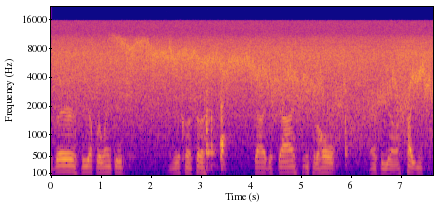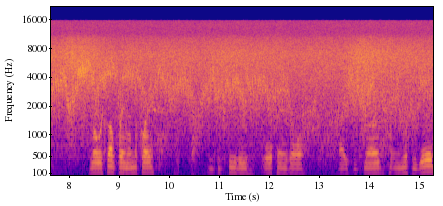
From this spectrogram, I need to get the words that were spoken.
there is the upper linkage. I'm just going to try to guide this guy into the hole as we uh, tighten this lower subframe into place. You can see the oil pan's all nice and snug and looking good.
